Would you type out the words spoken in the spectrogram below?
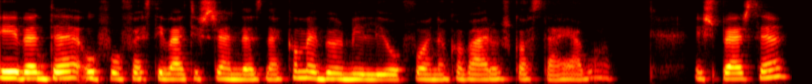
Évente UFO fesztivált is rendeznek, amelyből milliók folynak a város kasztájába. És persze,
